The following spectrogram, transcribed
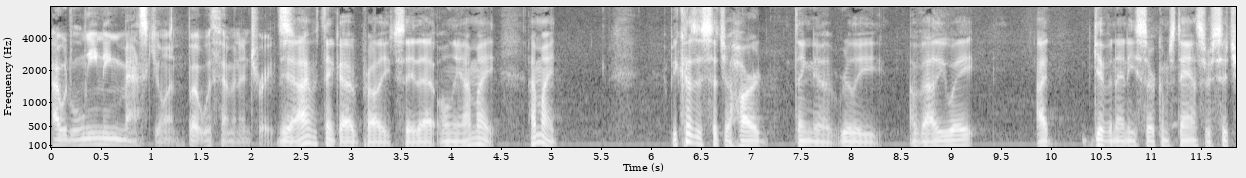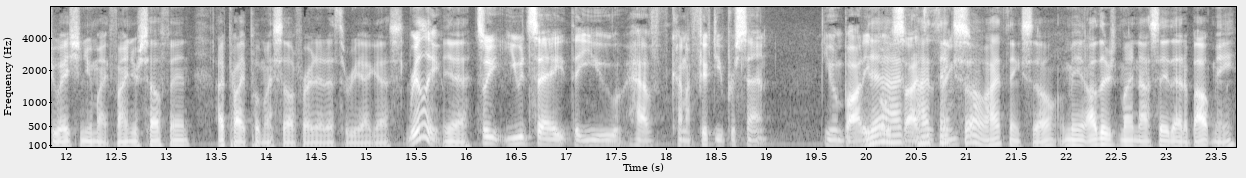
I would leaning masculine, but with feminine traits. Yeah, I would think I would probably say that. Only I might, I might, because it's such a hard thing to really evaluate. I, given any circumstance or situation you might find yourself in, I'd probably put myself right at a three. I guess. Really? Yeah. So you would say that you have kind of fifty percent. You embody yeah, both I- sides I, of think things. so. I think so. I mean, others might not say that about me,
